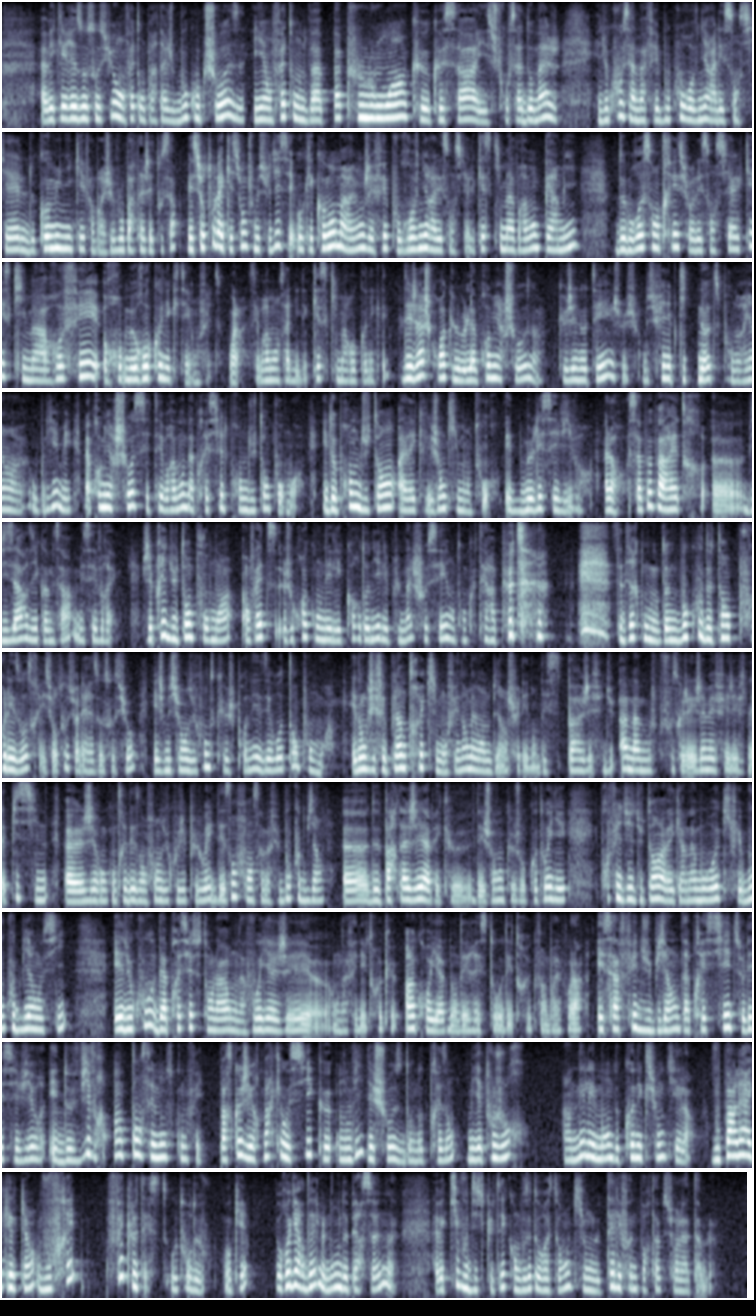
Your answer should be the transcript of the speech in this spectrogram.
avec les réseaux sociaux en fait on partage beaucoup de choses et en fait on ne va pas plus loin que, que ça et je trouve ça dommage. Et du coup, ça m'a fait beaucoup revenir à l'essentiel, de communiquer. Enfin bref, je vais vous partager tout ça. Mais surtout, la question que je me suis dit, c'est ok, comment Marion j'ai fait pour revenir à l'essentiel? Qu'est-ce qui m'a vraiment permis de me recentrer sur l'essentiel? Qu'est-ce qui m'a refait me reconnecter en fait? Voilà, c'est vraiment ça l'idée. Qu'est-ce qui m'a reconnecté Déjà, je crois que la première chose que j'ai notée, je, me suis fait des petites notes pour ne rien euh, oublier, mais la première chose, c'était vraiment d'apprécier de prendre du temps pour moi et de prendre du temps avec les gens qui m'entourent et de me laisser vivre. Alors, ça peut paraître euh, bizarre dit comme ça, mais c'est vrai. J'ai pris du temps pour moi. En fait, je crois qu'on est les cordonniers les plus mal chaussés en tant que thérapeute. C'est-à-dire qu'on donne beaucoup de temps pour les autres et surtout sur les réseaux sociaux. Et je me suis rendu compte que je prenais zéro temps pour moi. Et donc j'ai fait plein de trucs qui m'ont fait énormément de bien. Je suis allée dans des spas, j'ai fait du hammam, chose que j'avais jamais fait. J'ai fait de la piscine. Euh, j'ai rencontré des enfants, du coup j'ai pu jouer avec des enfants, ça m'a fait beaucoup de bien. Euh, de partager avec euh, des gens que je côtoyais. Profiter du temps avec un amoureux qui fait beaucoup de bien aussi. Et du coup, d'apprécier ce temps-là, on a voyagé, on a fait des trucs incroyables dans des restos, des trucs, enfin bref, voilà. Et ça fait du bien d'apprécier, de se laisser vivre et de vivre intensément ce qu'on fait. Parce que j'ai remarqué aussi qu'on vit des choses dans notre présent, mais il y a toujours un élément de connexion qui est là. Vous parlez à quelqu'un, vous ferez, faites le test autour de vous, ok? Regardez le nombre de personnes avec qui vous discutez quand vous êtes au restaurant qui ont le téléphone portable sur la table,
